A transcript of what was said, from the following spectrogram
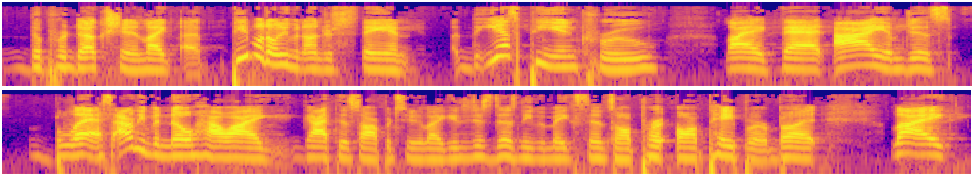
the production, like uh, people don't even understand the ESPN crew, like that I am just blessed. I don't even know how I got this opportunity. Like it just doesn't even make sense on per, on paper. But like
